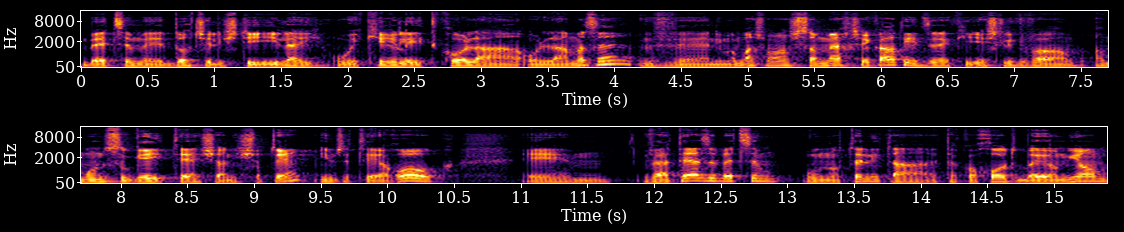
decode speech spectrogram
בעצם אה, דוד של אשתי אילי, הוא הכיר לי את כל העולם הזה, ואני ממש ממש שמח שהכרתי את זה, כי יש לי כבר המון סוגי תה שאני שותה, אם זה תה ירוק, והתה הזה בעצם, הוא נותן לי את הכוחות ביום יום,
